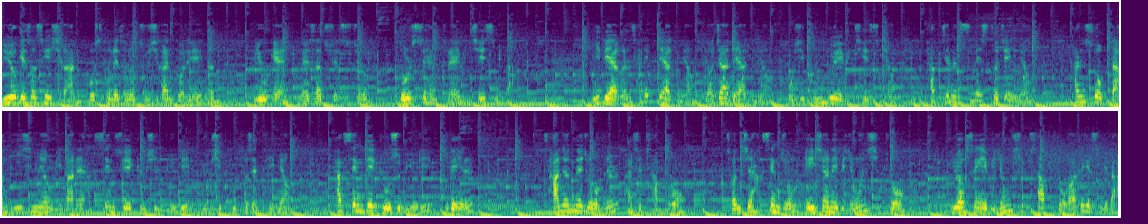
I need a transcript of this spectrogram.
뉴욕에서 3시간, 보스턴에서는 2시간 거리에 있는 미국의 매사추세츠주 노스햄튼에 위치해 있습니다. 이 대학은 사립대학이며 여자대학이며 도시 근교에 위치해 있으며 학제는 스미스터제이며 한 수업당 20명 미만의 학생 수의 교실 비율이 69%이며 학생대 교수 비율이 9대1, 4년 내 졸업률 83%, 전체 학생 중 에이시안의 비중은 10%, 유학생의 비중 14%가 되겠습니다.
